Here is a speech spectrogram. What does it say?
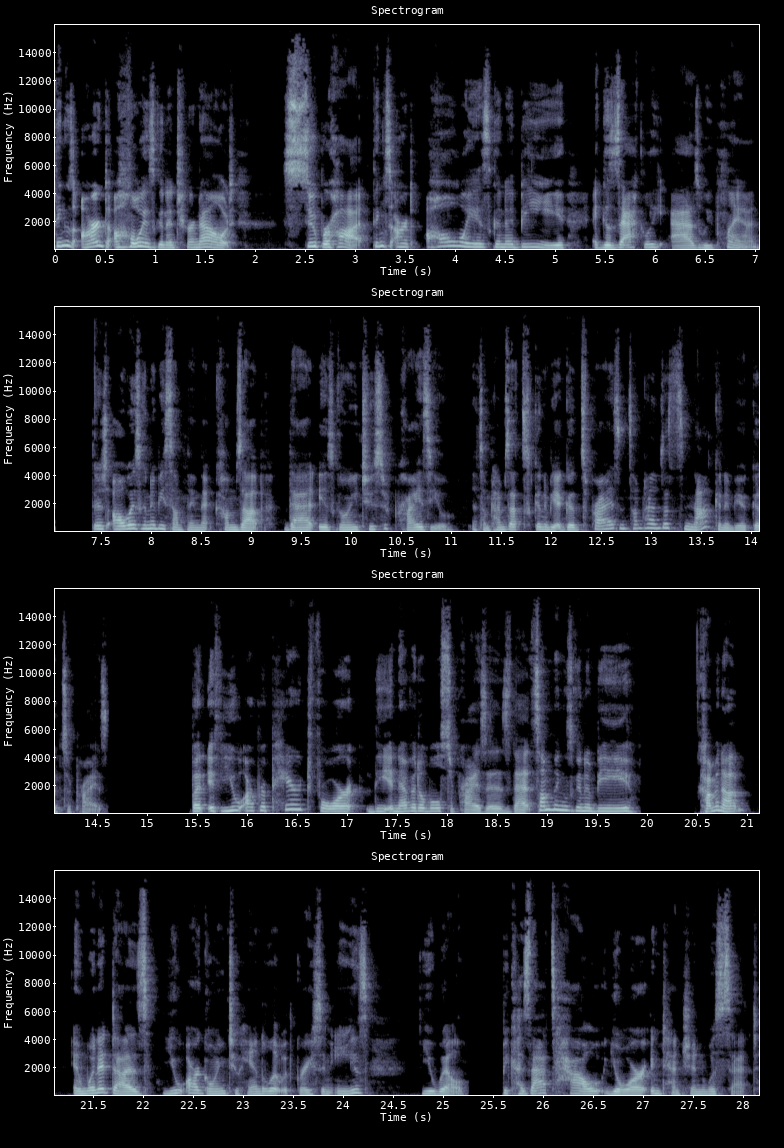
things aren't always going to turn out super hot. Things aren't always going to be exactly as we plan. There's always going to be something that comes up that is going to surprise you. And sometimes that's going to be a good surprise, and sometimes it's not going to be a good surprise. But if you are prepared for the inevitable surprises that something's going to be coming up, and when it does, you are going to handle it with grace and ease, you will, because that's how your intention was set.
